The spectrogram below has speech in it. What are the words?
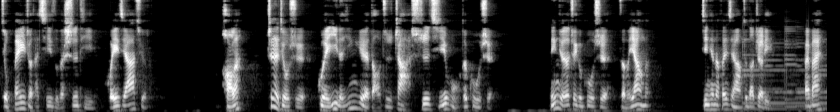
就背着他妻子的尸体回家去了。好了，这就是诡异的音乐导致诈尸起舞的故事。您觉得这个故事怎么样呢？今天的分享就到这里，拜拜。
